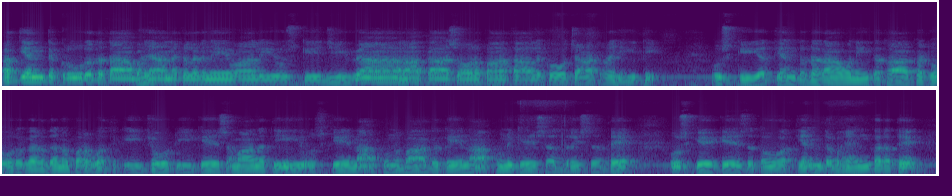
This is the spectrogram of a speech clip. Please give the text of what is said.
अत्यंत क्रूर तथा भयानक लगने वाली उसकी जीव्या आकाश और पाताल को चाट रही थी। उसकी अत्यंत डरावनी तथा कठोर गर्दन पर्वत की चोटी के समान थी। उसके नाखून बाघ के नाखून के सदृश थे। उसके केस तो अत्यंत भयंकर थे।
